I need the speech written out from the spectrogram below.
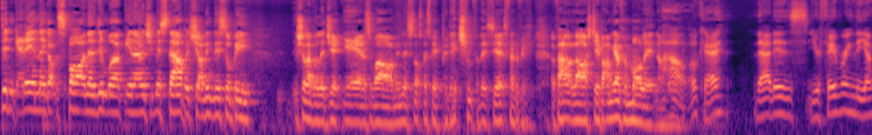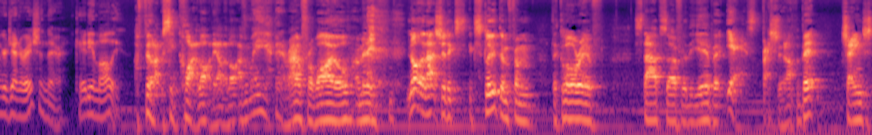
didn't get in, then got the spot, and then it didn't work, you know, and she missed out. But she, I think this will be, she'll have a legit year as well. I mean, it's not supposed to be a prediction for this year; it's meant to be about last year. But I'm going for Molly Wow. one. Okay. That is you're favoring the younger generation there, Caity and Molly. I feel like we've seen quite a lot of the other lot, haven't we? Been around for a while. I mean, not that that should ex- exclude them from the glory of Stab Surfer of the Year, but yeah, freshen it up a bit. Change,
